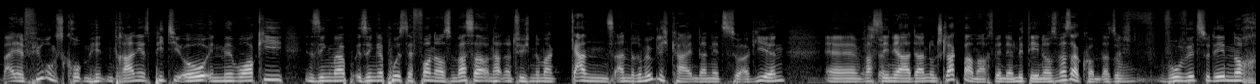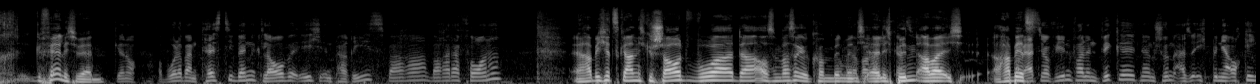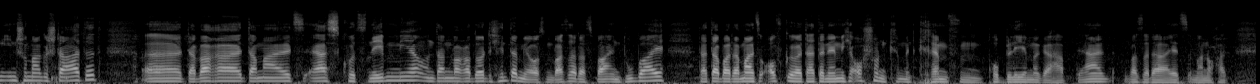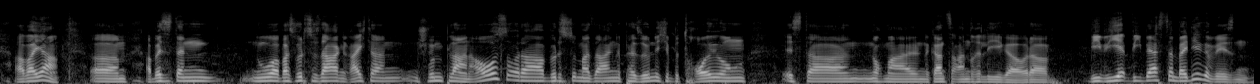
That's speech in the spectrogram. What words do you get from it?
bei den Führungsgruppen hinten dran, jetzt PTO in Milwaukee, in Singapur, Singapur ist der vorne aus dem Wasser und hat natürlich nochmal ganz andere Möglichkeiten dann jetzt zu agieren, äh, was den ja dann unschlagbar macht, wenn der mit denen aus dem Wasser kommt. Also wo willst du dem noch gefährlich werden? Genau, obwohl er beim Testevent, glaube ich, in Paris war er, war er da vorne. Äh, habe ich jetzt gar nicht geschaut, wo er da aus dem Wasser gekommen bin, wenn ich ehrlich bin. Aber ich habe jetzt. Er hat sich auf jeden Fall entwickelt ne, im Schwimmen. Also ich bin ja auch gegen ihn schon mal gestartet. Äh, da war er damals erst kurz neben mir und dann war er deutlich hinter mir aus dem Wasser. Das war in Dubai. Da hat er aber damals aufgehört. Da hat er nämlich auch schon mit Krämpfen Probleme gehabt, ja, was er da jetzt immer noch hat. Aber ja, ähm, aber ist es dann nur, was würdest du sagen, reicht da ein Schwimmplan aus oder würdest du immer sagen, eine persönliche Betreuung ist da nochmal eine ganz andere Liga. Oder wie, wie, wie wäre es denn bei dir gewesen?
